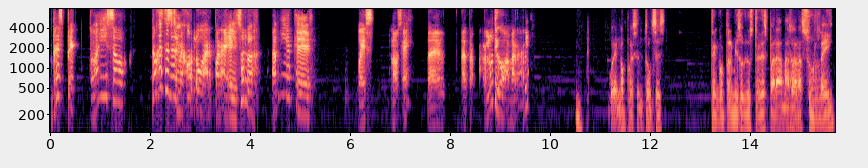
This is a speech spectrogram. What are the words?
Respecto a eso, creo que este es el mejor lugar para él. Solo habría que, pues, no sé, eh, atraparlo, digo, amarrarlo. Bueno, pues entonces, ¿tengo permiso de ustedes para amarrar a su rey?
